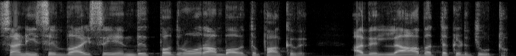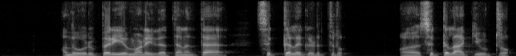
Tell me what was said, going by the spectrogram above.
சனி செவ்வாய் சேர்ந்து பதினோராம் பாவத்தை பார்க்குது. அது லாபத்தை கெடுத்து விட்டுரும் அந்த ஒரு பெரிய மனிதத்தனத்தை சிக்கலை கெடுத்துரும் சிக்கலாக்கி விட்டுரும்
